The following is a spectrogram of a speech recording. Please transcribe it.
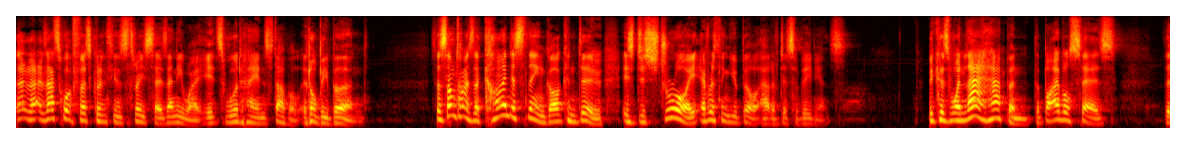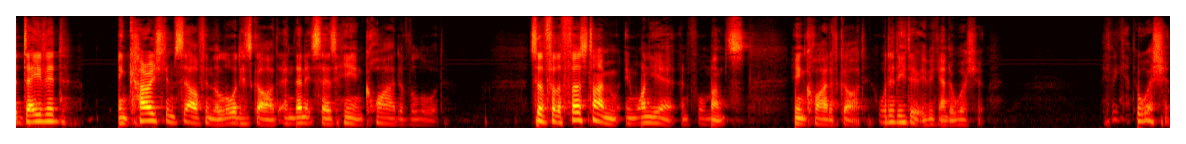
That's what 1 Corinthians 3 says anyway. It's wood, hay, and stubble. It'll be burned. So sometimes the kindest thing God can do is destroy everything you built out of disobedience. Because when that happened, the Bible says that David encouraged himself in the Lord his God, and then it says he inquired of the Lord. So for the first time in one year and four months, he inquired of God. What did he do? He began to worship. He began to worship.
